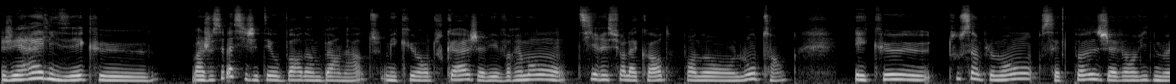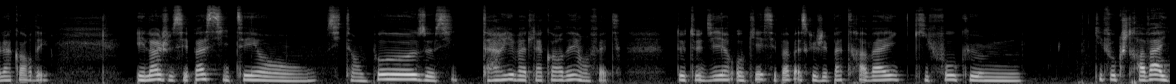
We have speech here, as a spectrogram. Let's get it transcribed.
j'ai réalisé que, bah, je sais pas si j'étais au bord d'un burn-out, mais que en tout cas j'avais vraiment tiré sur la corde pendant longtemps et que tout simplement cette pause j'avais envie de me l'accorder. Et là je sais pas si t'es en, si es en pause, si t'arrives à te l'accorder en fait de te dire ok c'est pas parce que j'ai pas de travail qu'il faut que qu'il faut que je travaille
